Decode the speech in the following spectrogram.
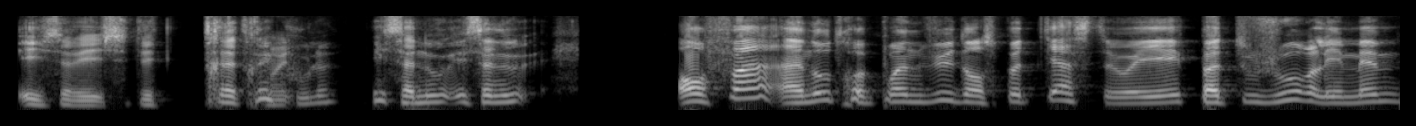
Et c'était très très Oui. cool. Et ça nous, et ça nous, enfin un autre point de vue dans ce podcast. Vous voyez, pas toujours les mêmes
